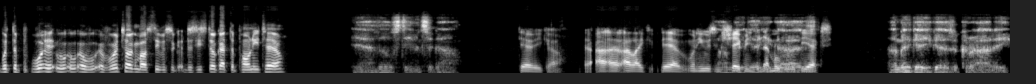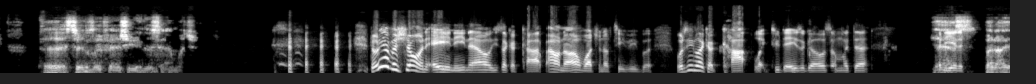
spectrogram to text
With the if we're talking about Steven Seagal, does he still got the ponytail? Yeah, little Steven Seagal. There you go. I, I like yeah when he was in Oh, shape and he did that movie with the DX. I'm gonna get you guys a karate uh, as soon as I finish eating the sandwich. don't he have a show on A and E now? He's like a cop. I don't know. I don't watch enough TV, but wasn't he like a cop like two days ago or something like that? And he had Yes, but I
